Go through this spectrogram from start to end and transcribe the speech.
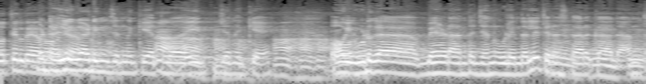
ಗೊತ್ತಿಲ್ಲದೆ ಬಟ್ ಹಳ್ಳಿಗಾಡಿನ ಜನಕ್ಕೆ ಅಥವಾ ಈ ಜನಕ್ಕೆ ಓ ಈ ಹುಡುಗ ಬೇಡ ಅಂತ ಜನಗಳಿಂದಲೇ ತಿರಸ್ಕಾರಕ್ಕಾದ ಅಂತ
